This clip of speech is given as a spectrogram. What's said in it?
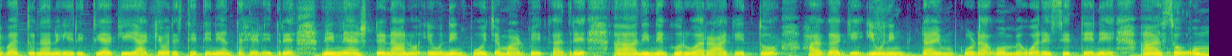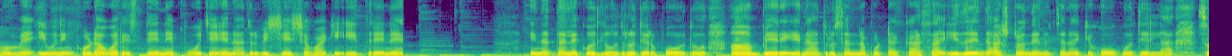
ಇವತ್ತು ನಾನು ಈ ರೀತಿಯಾಗಿ ಯಾಕೆ ಒರೆಸ್ತಿದ್ದೀನಿ ಅಂತ ಹೇಳಿದರೆ, ನಿನ್ನೆ ಅಷ್ಟೇ ನಾನು ಈವ್ನಿಂಗ್ ಪೂಜೆ ಮಾಡಬೇಕಾದ್ರೆ ನಿನ್ನೆ ಗುರುವಾರ ಆಗಿತ್ತು. ಹಾಗಾಗಿ ಈವ್ನಿಂಗ್ ಟೈಮ್ ಕೂಡ ಒಮ್ಮೆ ಒರೆಸಿದ್ದೇನೆ. ಸೊ, ಒಮ್ಮೊಮ್ಮೆ ಈವ್ನಿಂಗ್ ಕೂಡ ಒರೆಸ್ತೇನೆ, ಪೂಜೆ ಏನಾದರೂ ವಿಶೇಷವಾಗಿ ಇದ್ರೇ ಇನ್ನು ತಲೆ ಕೂದಲು ಉದುರೋದಿರ್ಬೋದು ಬೇರೆ ಏನಾದರೂ ಸಣ್ಣ ಪುಟ್ಟ ಕಸ, ಇದರಿಂದ ಅಷ್ಟೊಂದೇನು ಚೆನ್ನಾಗಿ ಹೋಗೋದಿಲ್ಲ. ಸೊ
